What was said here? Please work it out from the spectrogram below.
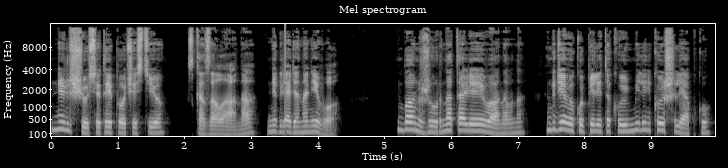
«Не льщусь этой почестью», — сказала она, не глядя на него. «Bonjour, Наталья Ивановна. Где вы купили такую миленькую шляпку?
